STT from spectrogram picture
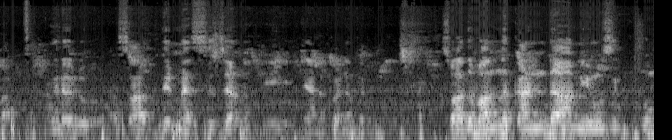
path അങ്ങനെ ഒരു അസാധ്യ മെസ്സേജാണ് ഈ ജ്ഞാനപ്പന തരുന്നത്. സോ അത് വന്ന് കണ്ട് ആ മ്യൂസിക്കും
